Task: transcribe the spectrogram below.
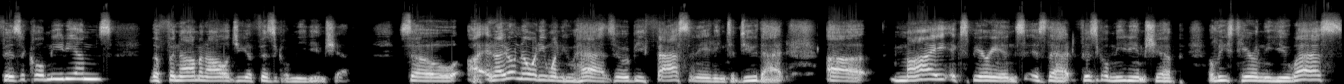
physical mediums, the phenomenology of physical mediumship. So, and I don't know anyone who has. It would be fascinating to do that. Uh, my experience is that physical mediumship, at least here in the US,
